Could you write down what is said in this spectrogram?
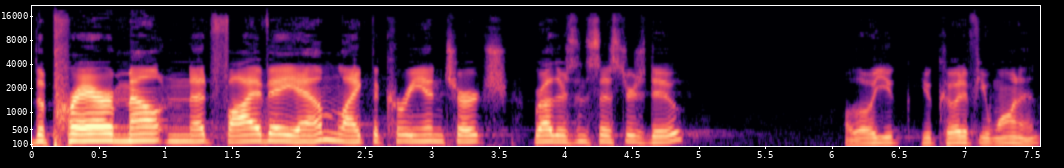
the prayer mountain at 5 a.m. like the Korean church brothers and sisters do, although you, you could if you wanted.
